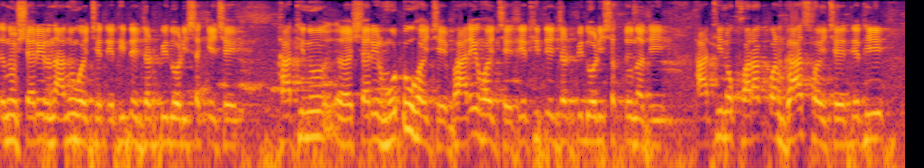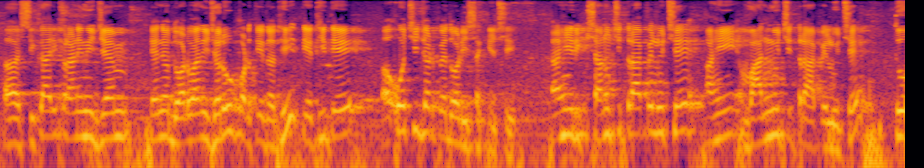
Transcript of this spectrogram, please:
તેનું શરીર નાનું હોય છે, તેથી તે ઝડપી દોડી શકે છે. હાથીનું શરીર મોટું હોય છે, ભારે હોય છે, તેથી તે ઝડપી દોડી શકતો નથી. હાથીનો ખોરાક પણ ઘાસ હોય છે, તેથી શિકારી પ્રાણીની જેમ તેને દોડવાની જરૂર પડતી નથી, તેથી તે ઓછી ઝડપે દોડી શકે છે. અહીં રિક્ષાનું ચિત્ર આપેલું છે, અહીં વાનનું ચિત્ર આપેલું છે. તો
